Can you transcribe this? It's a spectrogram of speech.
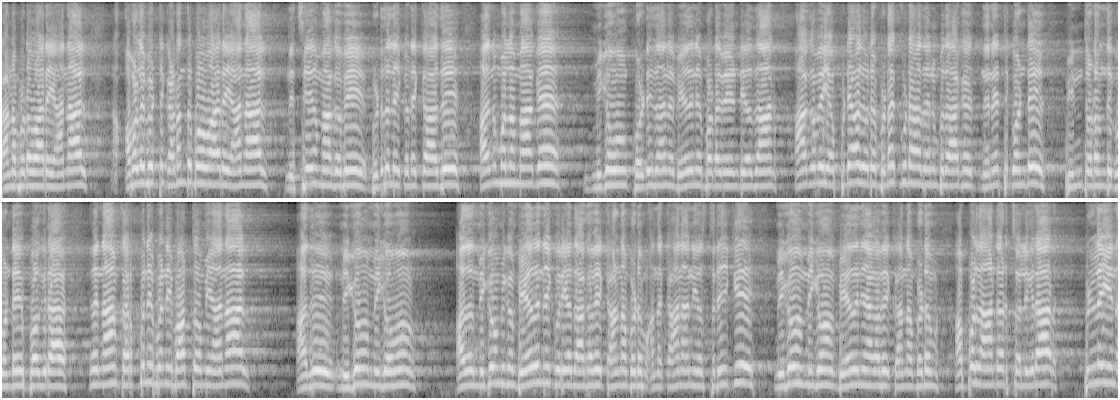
காணப்படுவாரே ஆனால் அவளை விட்டு கடந்து போவாரே ஆனால் நிச்சயமாகவே விடுதலை கிடைக்காது. அதன் மூலமாக மிகவும் கொடிதான வேதனைப்பட வேண்டியதுதான். ஆகவே எப்படியாவது அவரை விடக்கூடாது என்பதாக நினைத்துக்கொண்டு பின்தொடர்ந்து கொண்டே போகிறார். இதை நாம் கற்பனை பண்ணி பார்த்தோமே ஆனால் அது மிகவும் மிகவும் அது மிகவும் மிகவும் வேதனைக்குரியதாகவே காணப்படும். அந்த காணானிய ஸ்திரீக்கு மிகவும் மிகவும் வேதனையாகவே காணப்படும். அப்பொழுது ஆண்டவர் சொல்கிறார் பிள்ளையின்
